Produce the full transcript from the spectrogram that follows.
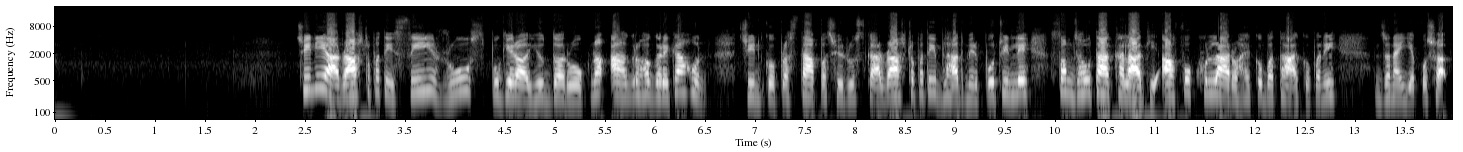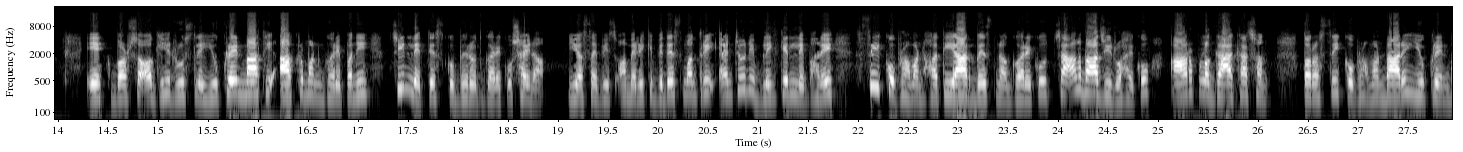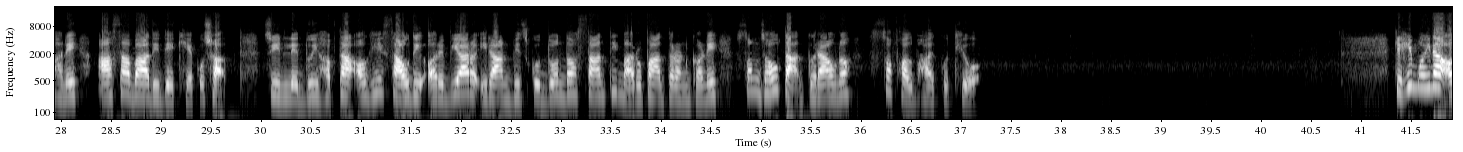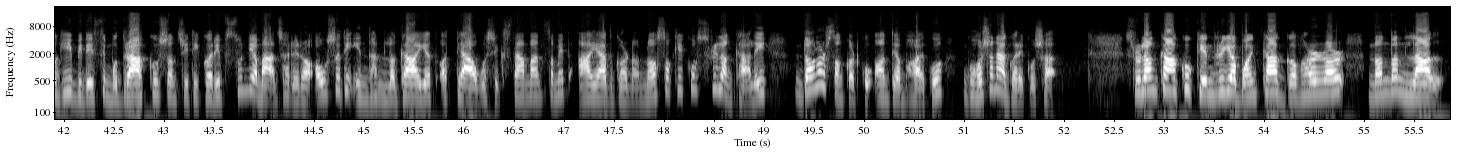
चिनिया राष्ट्रपति सी रुस पुगेर युद्ध रोक्न आग्रह गरेका हुन्। चीनको प्रस्तावपछि रुसका राष्ट्रपति भ्लादिमिर पुटिनले सम्झौताका लागि आफू खुल्ला रहेको बताएको पनि जनाइएको छ। एक वर्ष अघि रुसले युक्रेनमाथि आक्रमण गरे पनि चीनले त्यसको विरोध गरेको छैन। यसैबीच अमेरिकी विदेश मन्त्री एन्टोनी ब्लिङ्केनले भने सीको भ्रमण हतियार बेच्न गरेको चालबाजी रहेको आरोप लगाएका छन्। तर सीको भ्रमणबारे युक्रेन भने आशावादी देखिएको छ। चीनले दुई हप्ता अघि साउदी अरेबिया र इरान बीचको द्वन्द शान्तिमा रूपान्तरण गर्ने सम्झौता गराउन सफल भएको थियो। केही महिना अघि विदेशी मुद्राको सञ्चित करिब शून्यमा झरेर औषधि इन्धन लगायत अत्यावश्यक सामान समेत आयात गर्न नसकेको श्रीलंकाले डलर संकटको अन्त्य भएको घोषणा गरेको छ। श्रीलंकाको केन्द्रीय बैंकका गभर्नर नन्दनलाल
